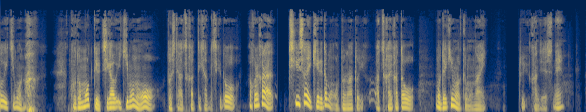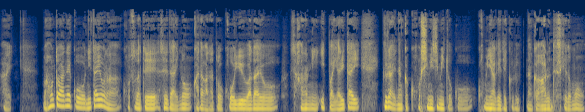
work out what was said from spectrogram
う生き物 子供っていう違う生き物を、として扱ってきたんですけど、まあ、これから小さいけれども大人という扱い方をもうできるわけもないという感じですね。はい。まあ本当はね、こう似たような子育て世代の方々とこういう話題を魚に一杯やりたいぐらいなんかこうしみじみとこう込み上げてくるなんかがあるんですけども、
